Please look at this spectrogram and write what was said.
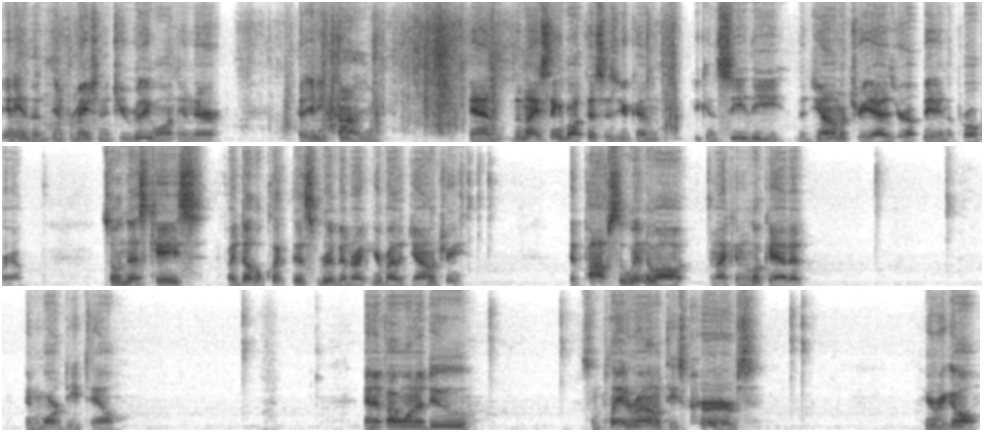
any of the information that you really want in there at any time. And the nice thing about this is you can you can see the the geometry as you're updating the program. So in this case, if I double click this ribbon right here by the geometry, it pops the window out and I can look at it in more detail. And if I want to do some playing around with these curves, here we go.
